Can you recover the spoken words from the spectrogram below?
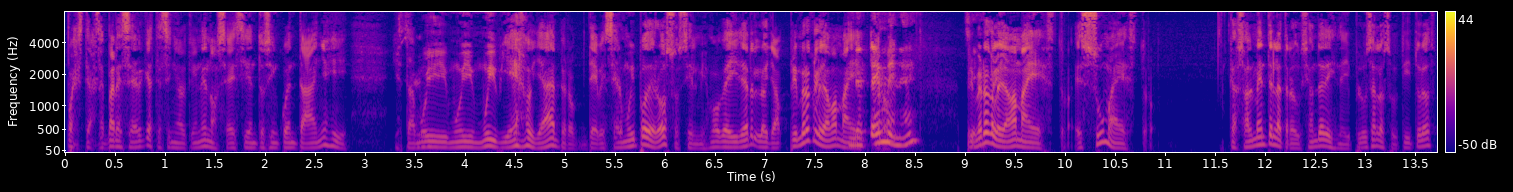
pues te hace parecer que este señor tiene, no sé, 150 años y, está muy, muy, muy viejo ya, pero debe ser muy poderoso. Si el mismo Vader lo llama, primero que lo llama maestro. temen, ¿eh? Primero que lo llama maestro, es su maestro. Casualmente en la traducción de Disney Plus en los subtítulos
